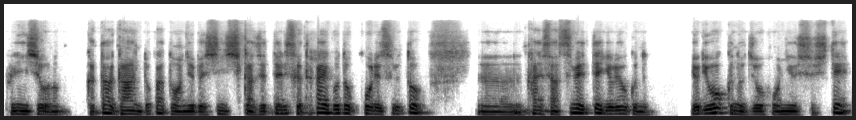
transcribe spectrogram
不妊症の方はがんとか糖尿病、心疾患、絶対リスクが高いことを考慮すると、うん患者さんすべてより多くの、より多くの情報を入手して、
